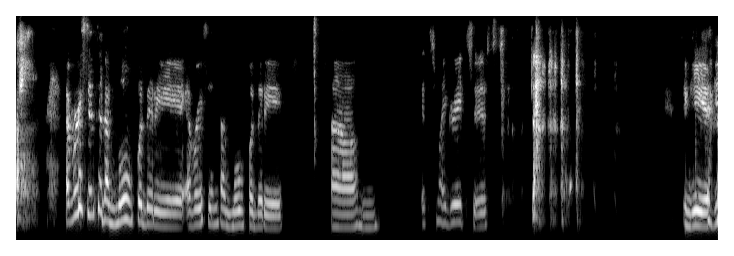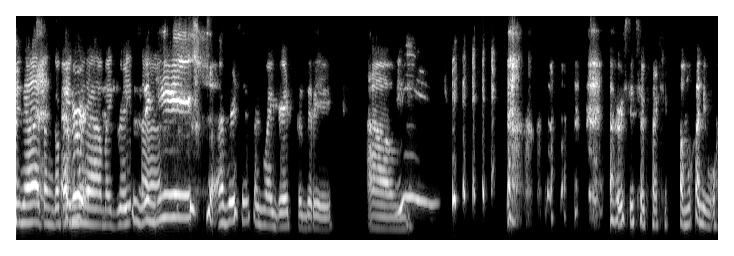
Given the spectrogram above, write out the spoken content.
ever since na nag-move ko diri, ever since nag-move ko diri, um, It's my great sis. Sige, Sige na, tanggapin mo ever, na. My great na. sige, ever since nag-migrate ko diri, um! Ever since nag-migrate amo ka ni mo.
